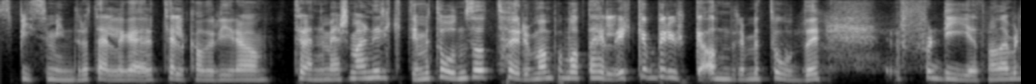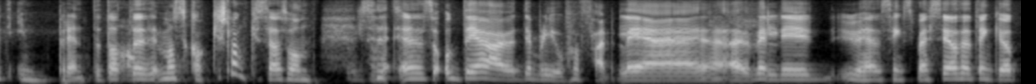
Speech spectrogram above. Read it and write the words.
spise mindre og telle, telle kalorier og trene mer som er den riktige metoden, så tør man på en måte heller ikke bruke andre metoder fordi at man er blitt innprentet at det, man skal ikke slanke seg sånn. Eh, så- Og det, jo, det blir jo forferdelig, eh, veldig uhensiktsmessig. At jeg tenker at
